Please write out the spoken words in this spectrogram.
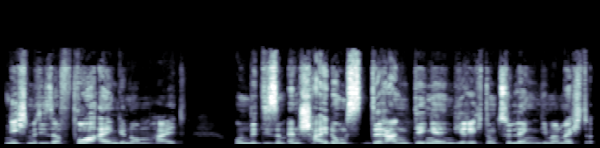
nicht mit dieser Voreingenommenheit und mit diesem Entscheidungsdrang, Dinge in die Richtung zu lenken, die man möchte.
